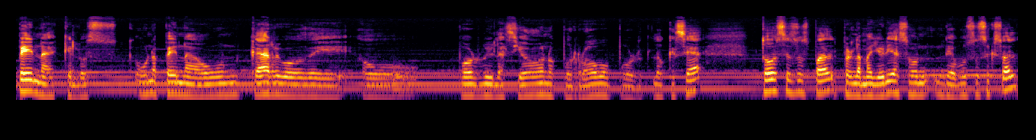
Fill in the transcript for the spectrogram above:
pena que los una pena o un cargo de o por violación o por robo, por lo que sea, todos esos padres, pero la mayoría son de abuso sexual.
